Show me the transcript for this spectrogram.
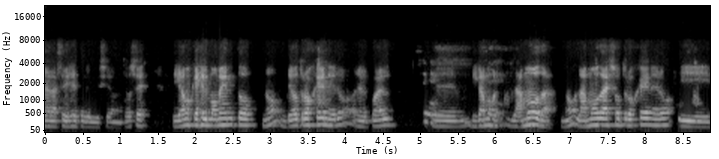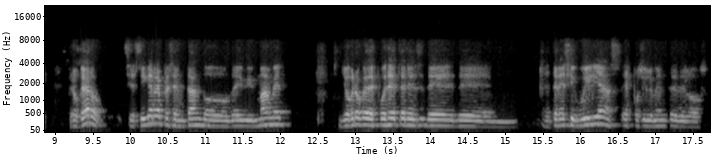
a la serie de televisión. Entonces, digamos que es el momento ¿no? de otro género en el cual, eh, digamos, la moda, ¿no? La moda es otro género, y, pero claro, se sigue representando David Mamet. Yo creo que después de, de, de Tennessee Williams es posiblemente de los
